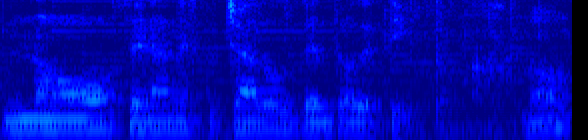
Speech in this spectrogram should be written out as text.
no serán escuchados dentro de TikTok, ¿no?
